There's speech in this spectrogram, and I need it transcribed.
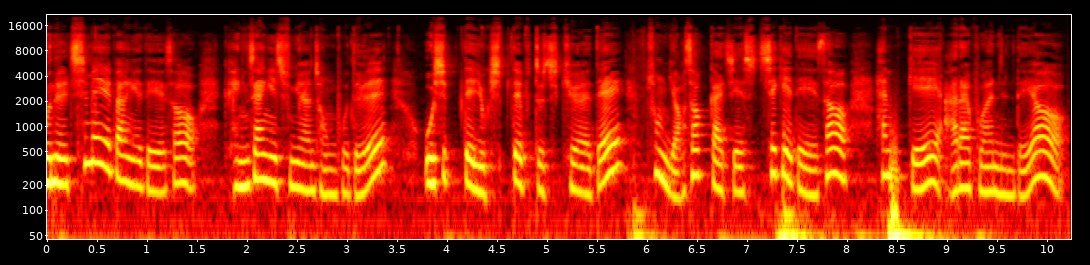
오늘 치매 예방에 대해서 굉장히 중요한 정보들 50대, 60대부터 지켜야 될 총 6가지의 수칙에 대해서 함께 알아보았는데요.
